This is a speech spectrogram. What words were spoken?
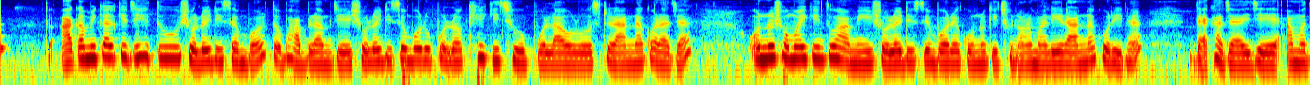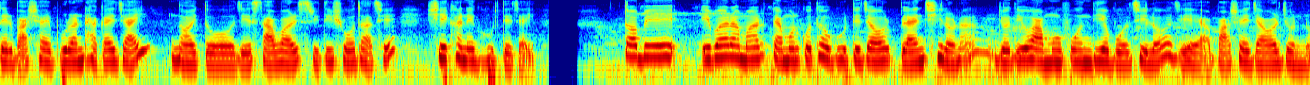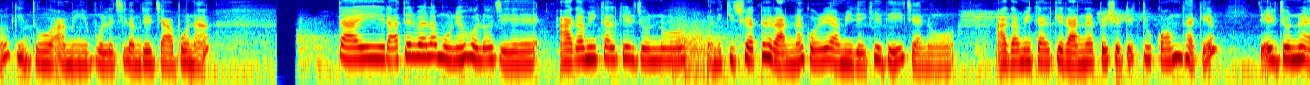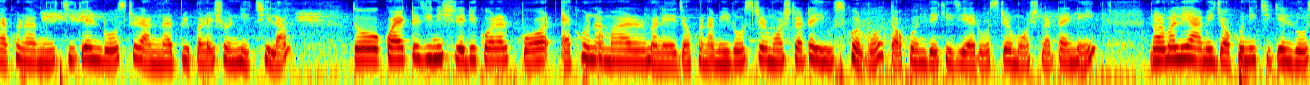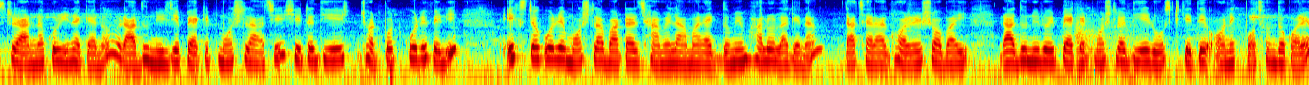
তো আগামীকালকে যেহেতু ষোলোই ডিসেম্বর, তো ভাবলাম যে ষোলোই ডিসেম্বর উপলক্ষে কিছু পোলাও রোস্ট রান্না করা যাক। অন্য সময় কিন্তু আমি ষোলোই ডিসেম্বরে কোনো কিছু নর্মালি রান্না করি না। দেখা যায় যে আমাদের বাসায় পুরান ঢাকায় যাই, নয়তো যে সাভার স্মৃতিসৌধ আছে, সেখানে ঘুরতে যাই। তবে এবার আমার তেমন কোথাও ঘুরতে যাওয়ার প্ল্যান ছিল না। যদিও আম্মু ফোন দিয়ে বলছিল যে, বাসায় যাওয়ার জন্য, কিন্তু আমি বলেছিলাম যে যাব না। তাই রাতের বেলা মনে হলো যে, আগামীকালকের জন্য মানে কিছু একটা রান্না করে আমি রেখে দিই যেন আগামীকালকে রান্নার প্রেশারটা একটু কম থাকে। এর জন্য এখন আমি চিকেন রোস্ট রান্নার প্রিপারেশন নিচ্ছিলাম। তো কয়েকটা জিনিস রেডি করার পর এখন আমার মানে যখন আমি রোস্টের মশলাটা ইউজ করব, তখন দেখি যে রোস্টের মশলাটা নেই। নর্মালি আমি যখনই চিকেন রোস্ট রান্না করি না কেন, রাঁধুনির যে প্যাকেট মশলা আছে সেটা দিয়ে ঝটপট করে ফেলি। এক্সট্রা করে মশলা, বাটার ঝামেলা আমার একদমই ভালো লাগে না। তাছাড়া ঘরের সবাই রাঁধুনির ওই প্যাকেট মশলা দিয়ে রোস্ট খেতে অনেক পছন্দ করে।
